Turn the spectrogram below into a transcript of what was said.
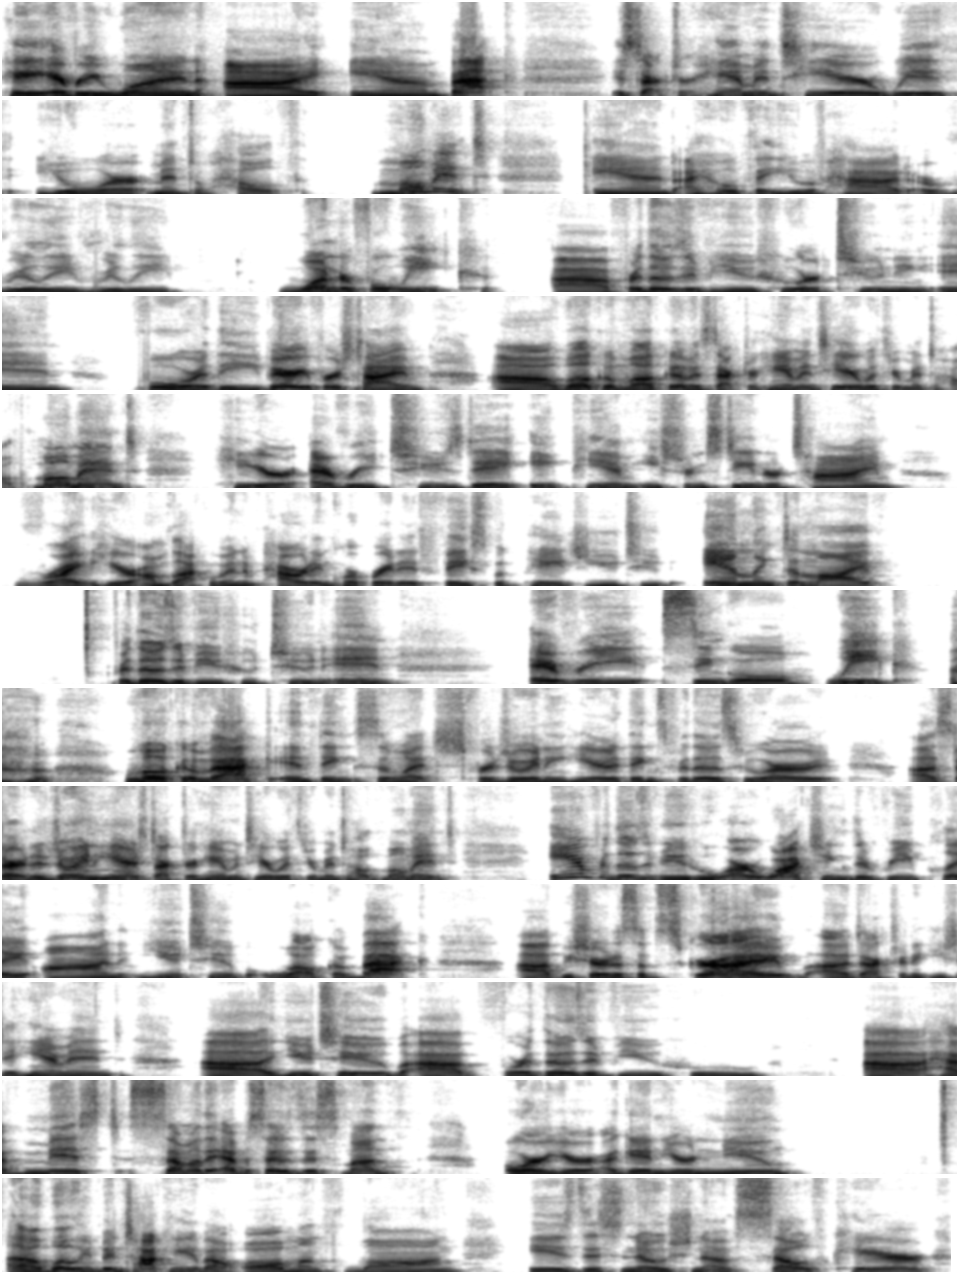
Hey everyone, I am back. It's Dr. Hammond here with your mental health moment. And I hope that you have had a really, really wonderful week. Uh, for those of you who are tuning in for the very first time, uh, welcome, welcome. It's Dr. Hammond here with your mental health moment here every Tuesday, 8 p.m. Eastern Standard Time, right here on Black Women Empowered Incorporated Facebook page, YouTube, and LinkedIn Live for those of you who tune in every single week, welcome back and thanks so much for joining here. Thanks for those who are uh, starting to join here. It's Dr. Hammond here with your mental health moment. And for those of you who are watching the replay on YouTube, welcome back. Uh, be sure to subscribe, uh, Dr. Nekeshia Hammond uh, YouTube. Uh, for those of you who uh, have missed some of the episodes this month, or you're again you're new uh, what we've been talking about all month long is this notion of self-care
